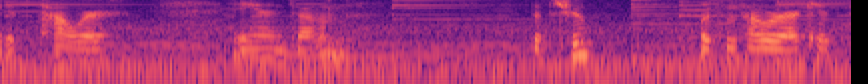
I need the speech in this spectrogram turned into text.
is power and um, that's true let's empower our kids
